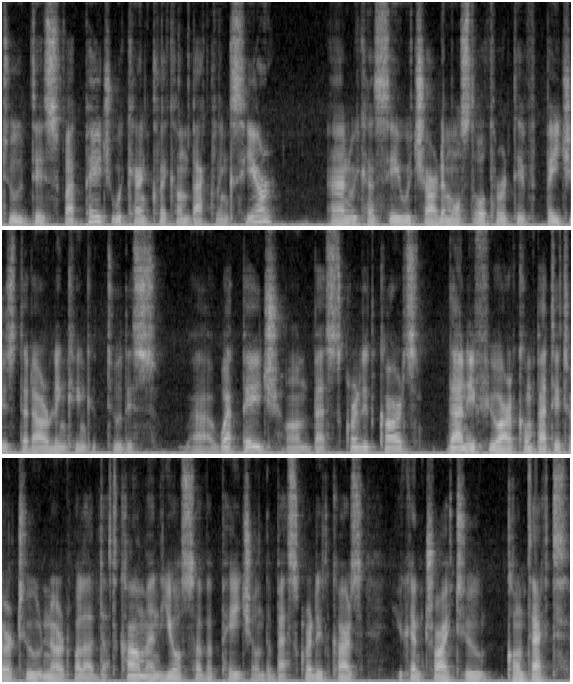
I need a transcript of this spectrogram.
to this web page we can click on backlinks here and we can see which are the most authoritative pages that are linking to this uh, web page on best credit cards then if you are a competitor to nerdwallet.com and you also have a page on the best credit cards you can try to contact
